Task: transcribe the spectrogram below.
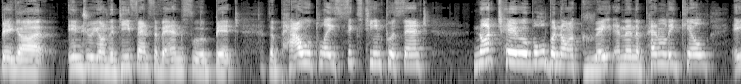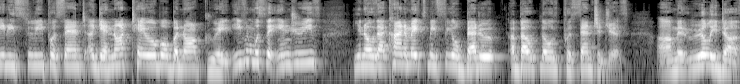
big uh, injury on the defensive end for a bit. The power play, 16%. Not terrible, but not great. And then the penalty kill, 83%. Again, not terrible, but not great. Even with the injuries, you know, that kind of makes me feel better about those percentages. Um, it really does.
